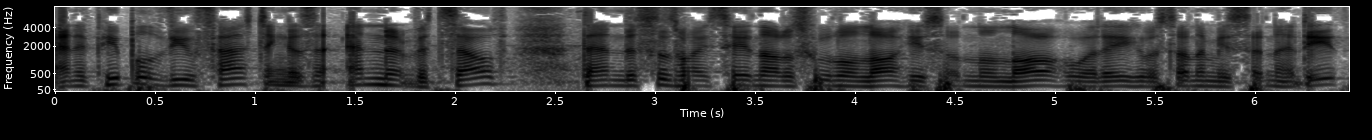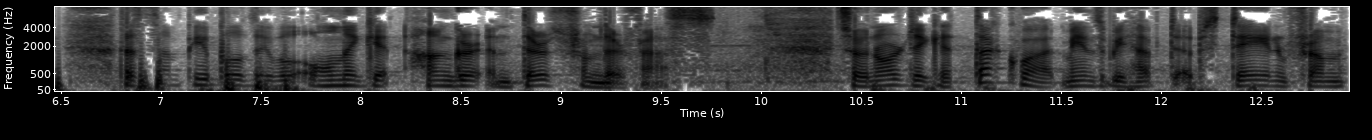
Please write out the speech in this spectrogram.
And if people view fasting as an end in of itself, then this is why Sayyidina Rasulullah sallallahu alayhi wasallam said in hadith that some people they will only get hunger and thirst from their fasts. So in order to get taqwa, it means we have to abstain from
